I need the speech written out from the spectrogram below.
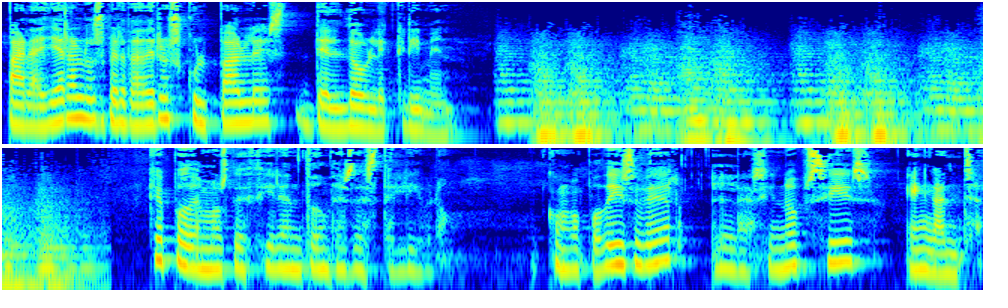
para hallar a los verdaderos culpables del doble crimen. ¿Qué podemos decir entonces de este libro? Como podéis ver, la sinopsis engancha.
